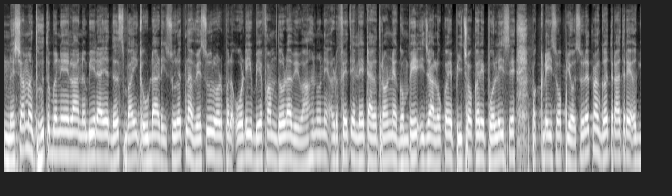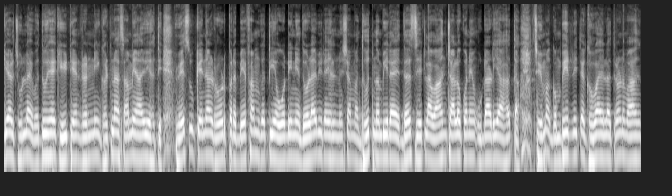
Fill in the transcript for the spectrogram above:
નશામાં ધૂત બનેલા નબીરાએ દસ બાઇક ઉડાડી સુરતના વેસુ રોડ પર ઓડી બેફામ દોડાવી વાહનોને અડફેતે લેતા ત્રણને ગંભીર ઈજા. લોકોએ પીછો કરી પોલીસે પકડી સોંપ્યો. સુરતમાં ગત રાત્રે અગિયાર જુલાઈ વધુ એક હિટ એન્ડ રનની ઘટના સામે આવી હતી. વેસુ કેનાલ રોડ પર બેફામ ગતિએ ઓડીને દોડાવી રહેલ નશામાં ધૂત નબીરાએ દસ જેટલા વાહન ચાલકોને ઉડાડ્યા હતા, જેમાં ગંભીર રીતે ઘવાયેલા ત્રણ વાહન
